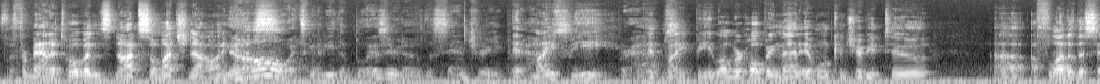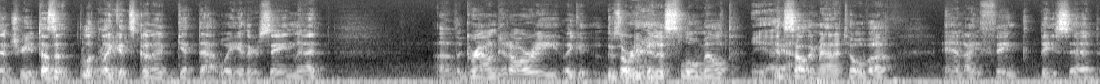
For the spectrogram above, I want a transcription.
So for Manitobans, not so much now. I guess. no, it's going to be the blizzard of the century. guess it might be. Perhaps It might be. Well, we're hoping that it won't contribute to uh, a flood of the century. It doesn't look like it's going to get that way. They're saying that. Uh, the ground had already like it, there's already been a slow melt Yeah. in Yeah. southern Manitoba, and I think they said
